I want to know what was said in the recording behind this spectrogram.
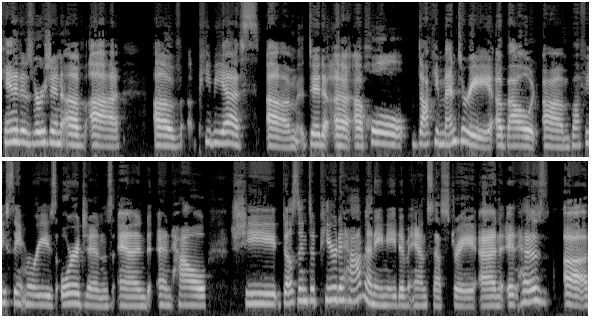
Canada's version of uh, of PBS um, did a, a whole documentary about um, Buffy Sainte-Marie's origins and and how she doesn't appear to have any native ancestry, and it has uh,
